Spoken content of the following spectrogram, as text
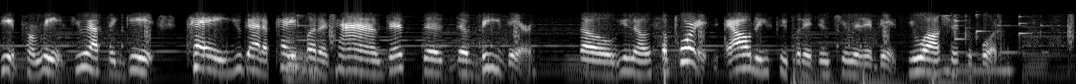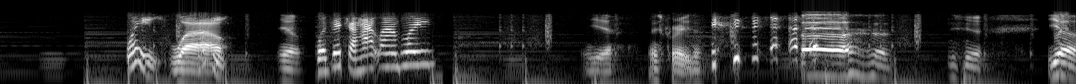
get permits. You have to get paid. You got to pay for the time just to to be there. So you know support all these people that do community events. You all should support them. Wait, Wow. Yeah. was that your hotline bling? Yeah. That's crazy. uh, yeah. yeah.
